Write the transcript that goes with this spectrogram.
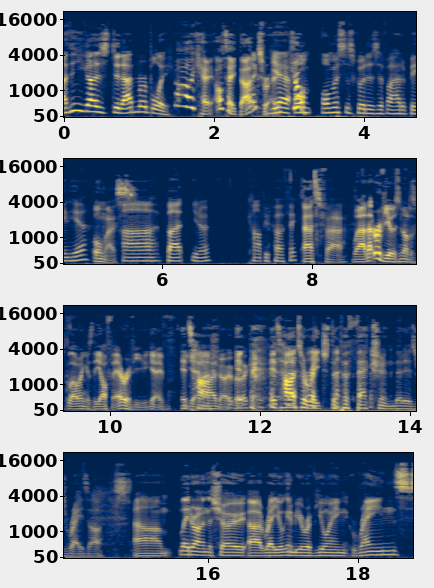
I think you guys did admirably. Oh, okay, I'll take that. Thanks, Ray. yeah, sure. al- almost as good as if I had been here. Almost. Uh, but you know, can't be perfect. That's fair. Wow, that review is not as glowing as the off-air review you gave. you It's gave our hard. show, but It- okay. it's hard to reach the perfection that is Razor. Um, later on in the show, uh, Ray, you're going to be reviewing Reigns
